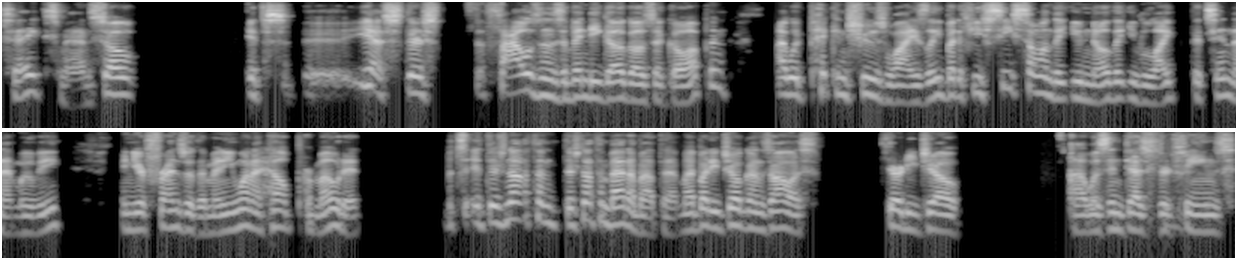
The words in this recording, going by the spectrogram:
sakes, man. So it's uh, yes, there's thousands of Indiegogos that go up, and I would pick and choose wisely. But if you see someone that you know that you like that's in that movie, and you're friends with them, and you want to help promote it, but it, there's nothing there's nothing bad about that. My buddy Joe Gonzalez, Dirty Joe, uh, was in Desert Fiends,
